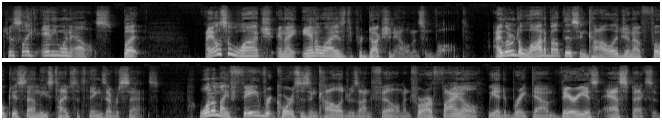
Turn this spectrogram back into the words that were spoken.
just like anyone else. But I also watch and I analyze the production elements involved. I learned a lot about this in college, and I've focused on these types of things ever since. One of my favorite courses in college was on film, and for our final, we had to break down various aspects of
